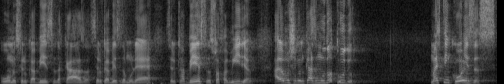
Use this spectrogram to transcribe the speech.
o homem ser o cabeça da casa, ser o cabeça da mulher, ser o cabeça da sua família. Aí o homem chegou em casa e mudou tudo. Mas tem coisas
